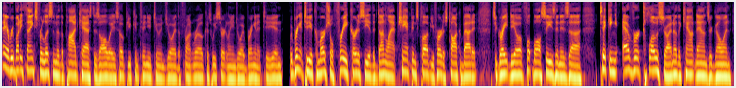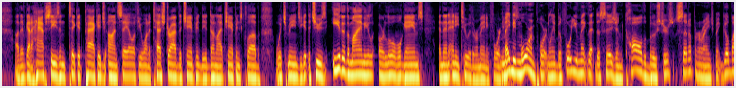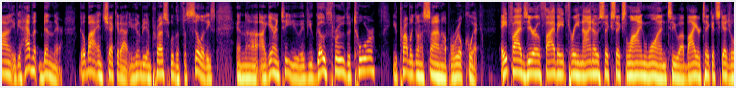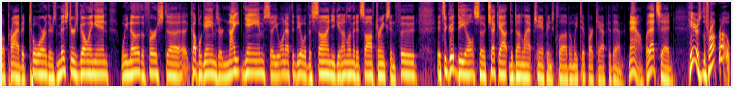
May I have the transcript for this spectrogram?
Hey, everybody. Thanks for listening to the podcast. As always, hope you continue to enjoy the front row because we certainly enjoy bringing it to you. And we bring it to you commercial free, courtesy of the Dunlap Champions Club. You've heard us talk about it. It's a great deal. Football season is uh, ticking ever closer. I know the countdowns are going. Uh, they've got a half season ticket package on sale if you want to test drive the champion, the Dunlap Champions Club, which means you get to choose either the Miami or Louisville games and then any two of the remaining four games. Maybe more importantly, before you make that decision, call the boosters, set up an arrangement, go by. If you haven't been there, go by and check it out. You're going to be impressed with the facilities. And uh, I guarantee you, if you go through the tour, you're probably going to sign up real quick. 850-583-9066 line 1 to uh, buy your ticket schedule a private tour. There's misters going in. We know the first uh, couple games are night games so you won't have to deal with the sun. You get unlimited soft drinks and food. It's a good deal so check out the dunlap champions club and we tip our cap to them. Now with that said here's the front row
